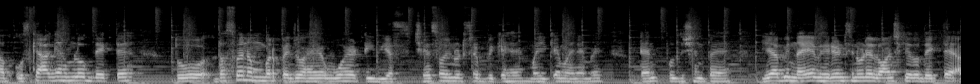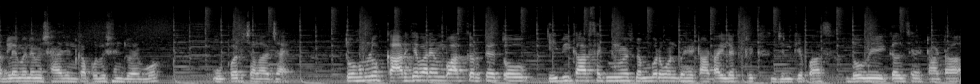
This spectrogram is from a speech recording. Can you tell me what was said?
अब उसके आगे हम लोग देखते हैं तो दसवें नंबर पे जो है, वो है टी वी एस छः सौ यूनिट सिर्फ़ बिके हैं, मई के महीने में। टेंथ पोजीशन पे है। ये अभी नए वेरिएंट्स इन्होंने लॉन्च किए तो देखते हैं अगले महीने में शायद इनका पोजीशन जो है, वो ऊपर चला जाए। तो हम लोग कार के बारे में बात करते हैं तो ई कार सेगमेंट में नंबर वन पे है टाटा इलेक्ट्रिक जिनके पास दो व्हीकल्स है टाटा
